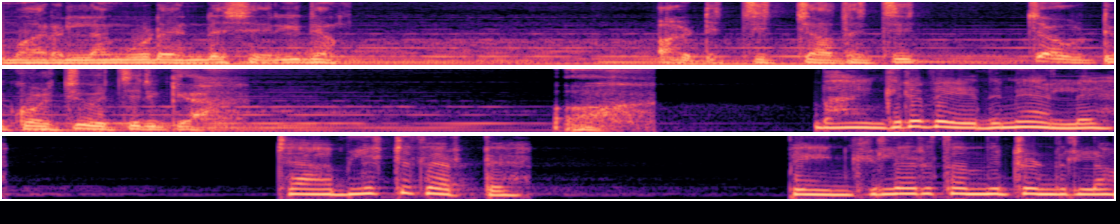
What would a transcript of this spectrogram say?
അവന്മാരെല്ലാം കൂടെ എന്റെ ശരീരം അടിച്ച് ചതച്ച് ചവിട്ടിക്കൊളിച്ച് കുഴച്ച് വെച്ചിരിക്ക ഭയങ്കര വേദനയല്ലേ ടാബ്ലറ്റ് തരട്ടെ പെയിൻ കില്ലർ തന്നിട്ടുണ്ടല്ലോ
